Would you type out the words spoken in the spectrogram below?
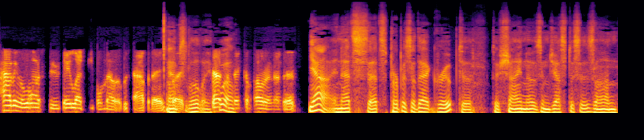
having a lawsuit, they let people know it was happening. Absolutely. that's Well, a big component of it. Yeah, and that's that's the purpose of that group to to shine those injustices on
